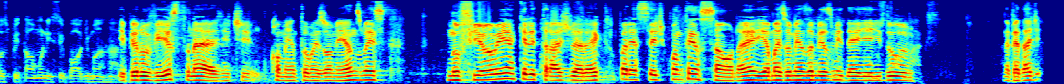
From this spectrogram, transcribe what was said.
Hospital Municipal de Manhattan. E pelo visto, né, a gente comentou mais ou menos, mas no filme aquele traje do Electro parece ser de contenção, né? E é mais ou menos a mesma ideia aí do. Na verdade,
